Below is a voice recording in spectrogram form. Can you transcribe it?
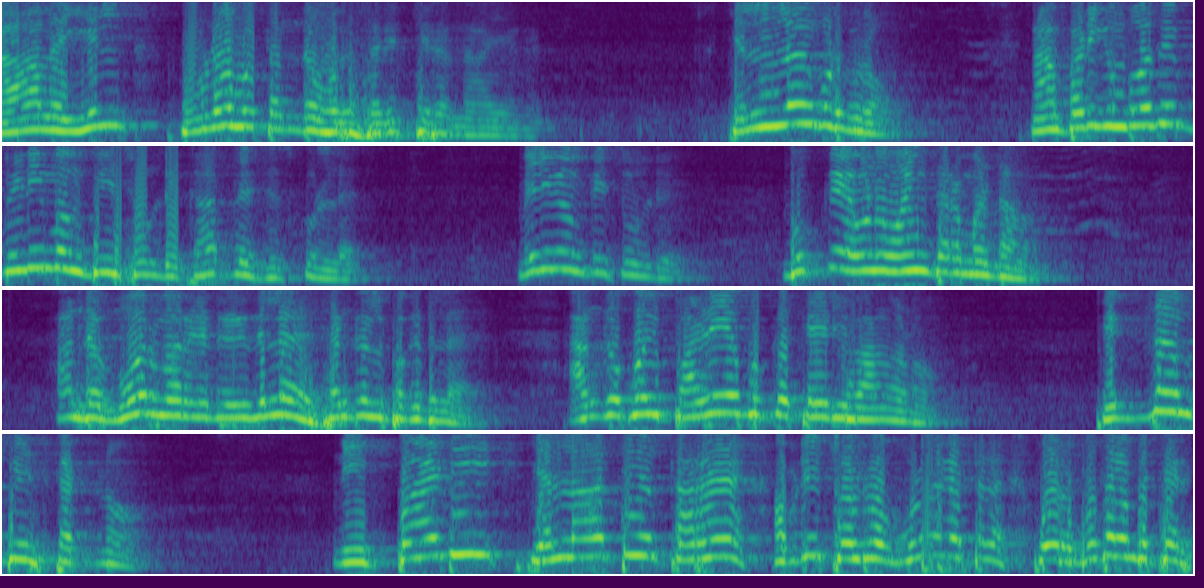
காலையில் உணவு தந்த ஒரு சரித்திர நாயகன். எல்லாம் கொடுக்குறோம். நான் படிக்கும்போது மினிமம் ஃபீஸ் உண்டு கார்ப்பரேஷன் ஸ்கூலில் மினிமம் ஃபீஸ் உண்டு. புக்கு எவனும் வாங்கி தர மாட்டான். அந்த மோர் மார்க்கெட் இருக்குதுல்ல சென்ட்ரல் பக்கத்தில். அங்கே போய் பழைய புக்கை தேடி வாங்கணும். எக்ஸாம் ஃபீஸ் கட்டணும். நீ படி எல்லாத்தையும் தரேன் அப்படின்னு சொல்ற உலகத்தில் ஒரு முதலமைச்சர்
